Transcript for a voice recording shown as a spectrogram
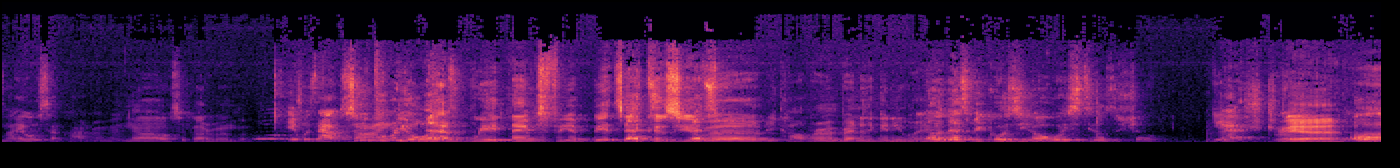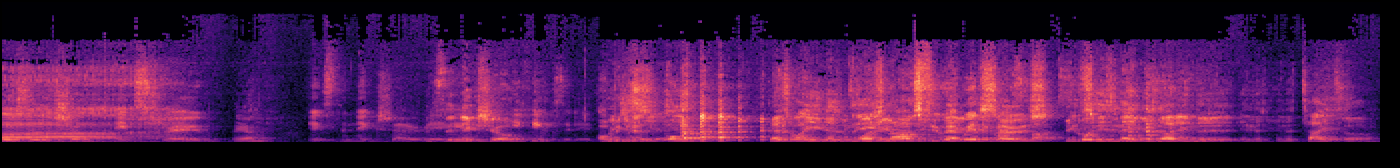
Because I also can't remember. No, I also can't remember. It was So outside. you probably all That's- have weird names for your bits That's- because you that's- uh, you can't remember anything anyway. No, that's because he always steals the show. Yeah, it's true. Yeah. He always steals the show. It's true. Yeah. It's the Nick show, really. It's the Nick show. He thinks it is. Oh, Which because yeah. all That's why he doesn't these worry about last his few name. Episodes, mascots. Because his name is not in the in the, in the title.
